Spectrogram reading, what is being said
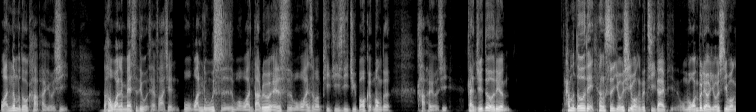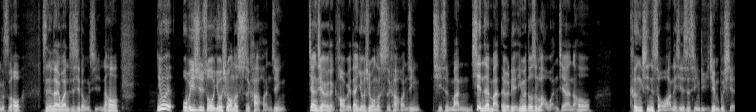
玩那么多卡牌游戏。然后玩了 Master Duel，我才发现我玩炉石，我玩 WS，我玩什么 PTCG 宝可梦的卡牌游戏，感觉都有点，他们都有点像是游戏王的替代品。我们玩不了游戏王的时候，只能来玩这些东西。然后，因为我必须说，游戏王的实卡环境这样讲有点靠背，但游戏王的实卡环境其实蛮现在蛮恶劣，因为都是老玩家，然后坑新手啊那些事情屡见不鲜。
